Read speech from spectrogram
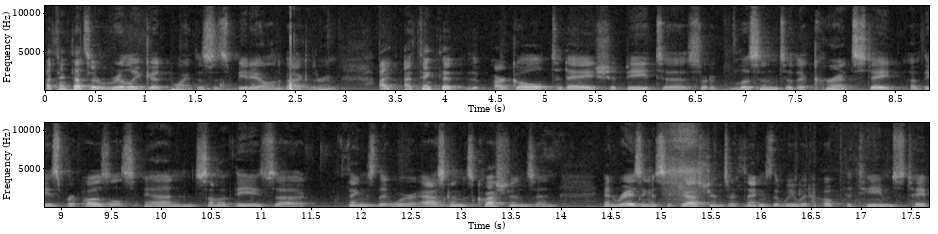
I think that's a really good point. This is Bdale in the back of the room. I, I think that our goal today should be to sort of listen to the current state of these proposals and some of these uh, things that we're asking as questions and, and raising as suggestions are things that we would hope the teams take,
